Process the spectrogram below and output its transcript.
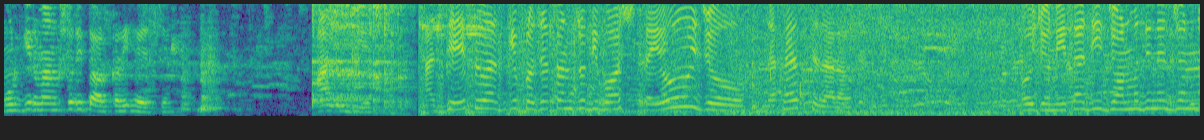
মুরগির মাংসরই তরকারি হয়েছে। আলু দিয়ে আর যেহেতু আজকে প্রজাতন্ত্র দিবস, তাই ওই যে দেখা যাচ্ছে, দাঁড়াও। ওই যে নেতাজির জন্মদিনের জন্য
